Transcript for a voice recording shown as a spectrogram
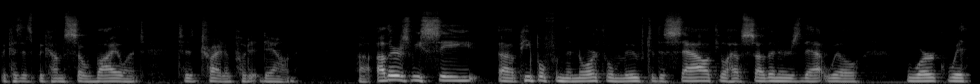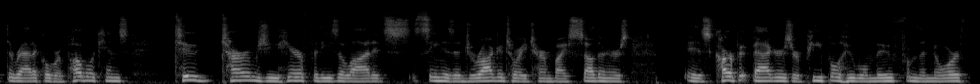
because it's become so violent to try to put it down. Uh, others we see uh, people from the north will move to the south. You'll have Southerners that will work with the radical Republicans. Two terms you hear for these a lot. It's seen as a derogatory term by Southerners. Is carpetbaggers or people who will move from the north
